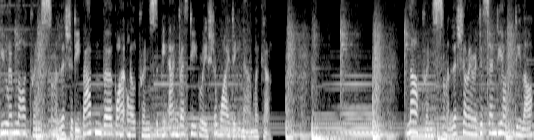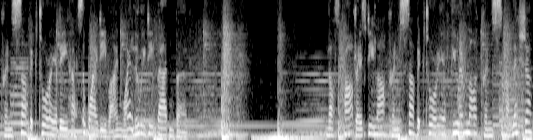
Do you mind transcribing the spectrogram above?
fueron la princesa Alicia de Battenberg y el príncipe Andrés de Grecia y Dinamarca. La princesa Alicia era descendiente de la princesa Victoria de Hesse y de Rhine y Louis de Battenberg. Los padres de la princesa Victoria fueron la princesa Alicia,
